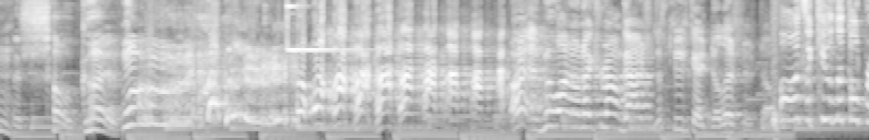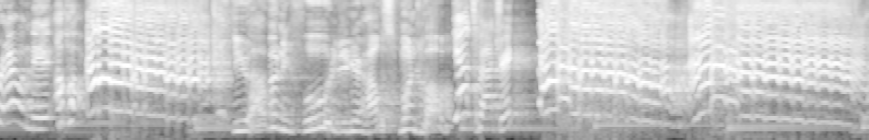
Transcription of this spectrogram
it's so good. Alright, let's move on to the next round, guys. This cheesecake delicious though. Oh, it's a cute little brownie. Uh -huh. Do you have any food in your house, SpongeBob? Yes, Patrick. Ah! Ah!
